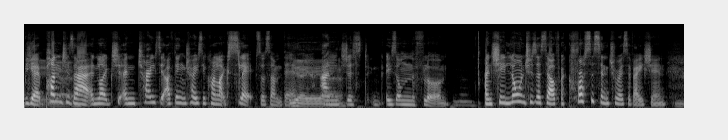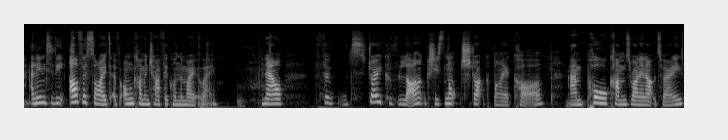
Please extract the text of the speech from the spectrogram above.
yeah, she? punches Yeah. her and like she, and Tracy. I think Tracy kind of like slips or something. Yeah, yeah, yeah. And just is on the floor, and she launches herself across the central reservation Mm. and into the other side of oncoming traffic on the motorway. Now, for stroke of luck, she's not struck by a car, and Paul comes running up to her, and he's.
